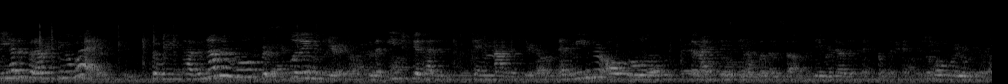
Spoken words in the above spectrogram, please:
he had to put everything away. So we have another rule for splitting materials, so that each kid had to take the same amount of materials. And these are all rules that my students came up with themselves, they were noticing from the transitions we were doing.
